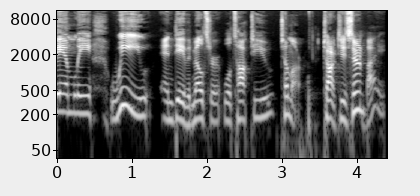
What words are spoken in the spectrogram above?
family. We and David Meltzer will talk to you tomorrow. Talk to you soon. Bye.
